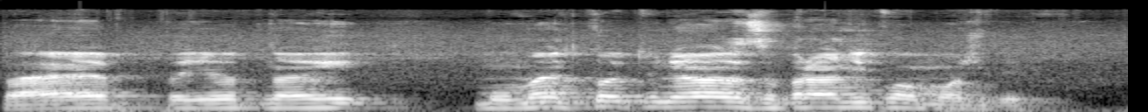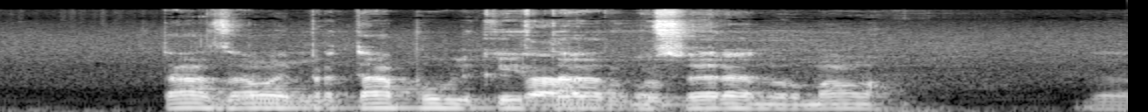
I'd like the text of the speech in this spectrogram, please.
Това е един от най... момент, който няма да забравя никога, може би. Тази зала и пред тази публика и в Да, тази да. атмосфера е нормална. Да.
